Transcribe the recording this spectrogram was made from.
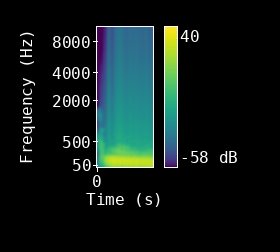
Mm-hmm.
